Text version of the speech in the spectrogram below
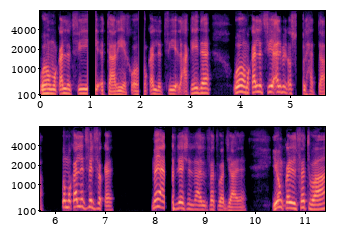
وهو مقلد في التاريخ وهو مقلد في العقيدة وهو مقلد في علم الأصول حتى ومقلد في الفقه. ما يعرف ليش الفتوى جاية ينقل الفتوى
